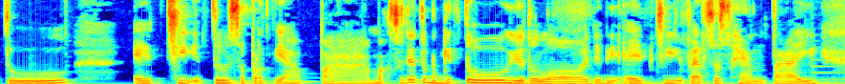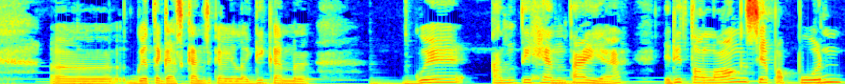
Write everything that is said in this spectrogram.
tuh ecchi itu seperti apa? Maksudnya tuh begitu gitu loh. Jadi ecchi versus hentai. Uh, gue tegaskan sekali lagi karena gue anti hentai ya. Jadi tolong siapa pun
